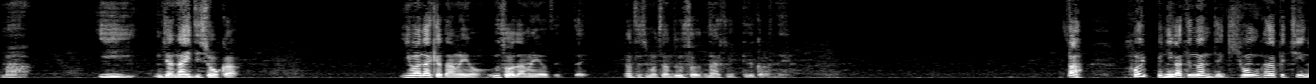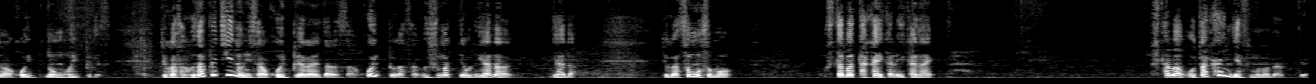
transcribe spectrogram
まあ、いいんじゃないでしょうか。言わなきゃダメよ。嘘はダメよ、絶対。私もちゃんと嘘なく言ってるからね。あ、ホイップ苦手なんで、基本フラペチーノはホイップ、ノンホイップです。っていうかさ、フラペチーノにさ、ホイップやられたらさ、ホイップがさ、薄まって俺嫌だ、嫌だ。っていうか、そもそも、スタバ高いから行かない。スタバお高いんですものだって。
